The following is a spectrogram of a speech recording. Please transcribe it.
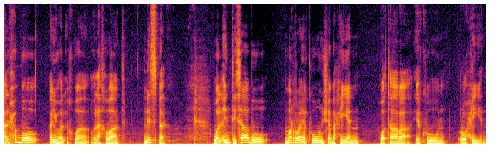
الحب أيها الإخوة والأخوات نسبة والانتساب مرة يكون شبحيا وتارة يكون روحيا.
